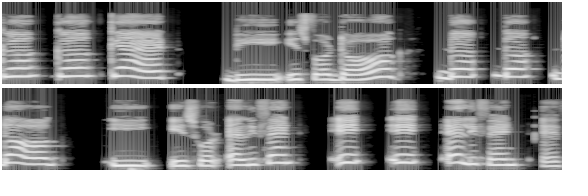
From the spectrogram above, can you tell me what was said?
c c cat. D is for dog, d d dog. E is for elephant, a a elephant. F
